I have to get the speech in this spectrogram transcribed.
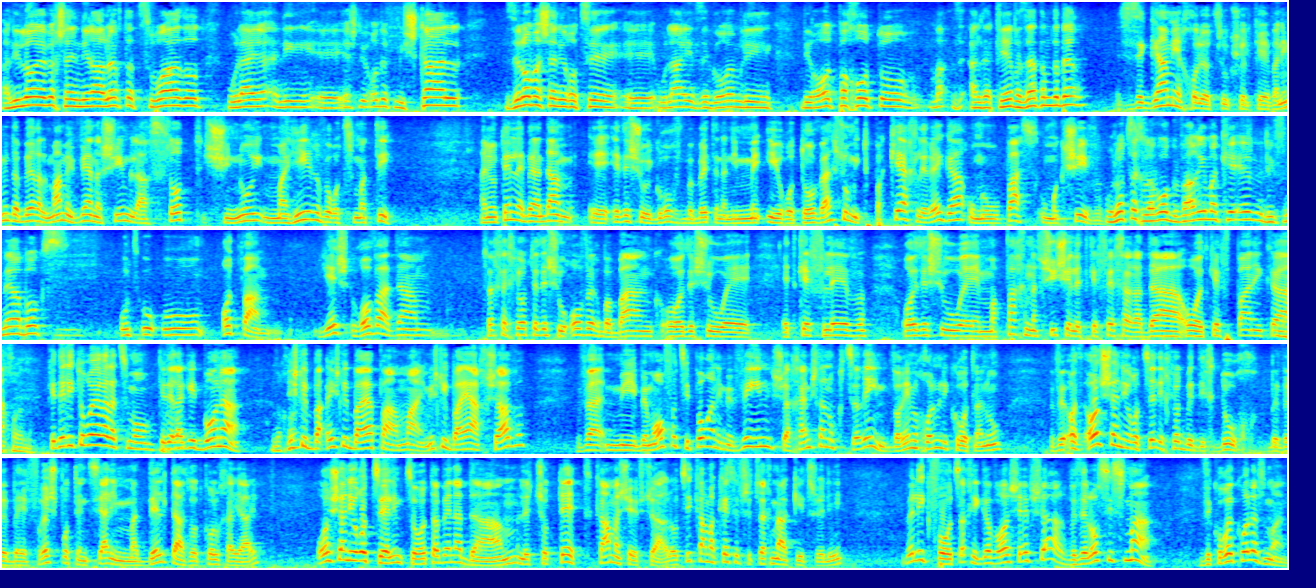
אני לא אוהב איך שאני נראה, לא אוהב את הצורה הזאת, אולי אני, אה, יש לי עודף משקל, זה לא מה שאני רוצה, אה, אולי זה גורם לי לראות פחות טוב, מה, על הכאב הזה אתה מדבר? זה גם יכול להיות סוג של כאב. אני מדבר על מה מביא אנשים לעשות שינוי מהיר ועוצמתי. אני נותן לבן אדם אה, איזשהו אגרוף בבטן, אני מאיר אותו, ואז כשהוא מתפכח לרגע, הוא מאופס, הוא מקשיב. הוא לא צריך לבוא כבר עם הכאב לפני הבוקס? הוא, הוא, הוא עוד פעם, יש, רוב האדם צריך לחיות איזשהו אובר בבנק, או איזשהו אה, התקף לב, או איזשהו אה, מפח נפשי של התקפי חרדה, או התקף פאניקה, נכון. כדי להתעורר על עצמו, נכון. כדי להגיד בואנה, נכון. יש, לי, יש לי בעיה פעמיים, יש לי בעיה עכשיו, ובמעוף הציפור אני מבין שהחיים שלנו קצרים, דברים יכולים לקרות לנו, ואו שאני רוצה לחיות בדכדוך ובהפרש פוטנציאלי עם הדלתא הזאת כל חיי, או שאני רוצה למצוא את הבן אדם, לצ'וטט כמה שאפשר, להוציא כמה כסף שצריך מהכיס שלי, ולקפוץ הכי גבוה שאפשר, וזה לא סיסמה, זה קורה כל הזמן.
